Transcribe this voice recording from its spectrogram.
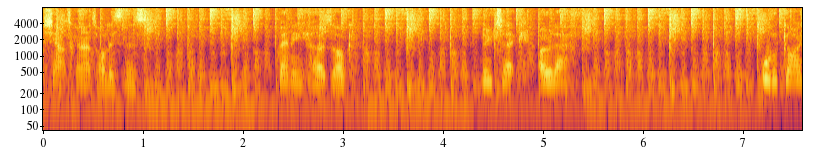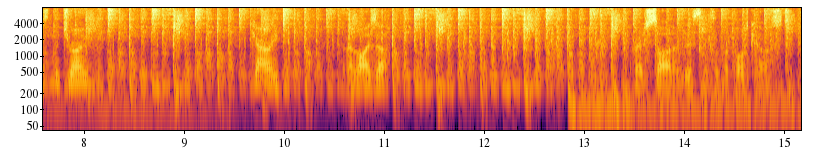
Shouts going out to our listeners Benny, Herzog, Nutek, Olaf, all the guys in the drone, Gary, and Eliza, those silent listeners on the podcast.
